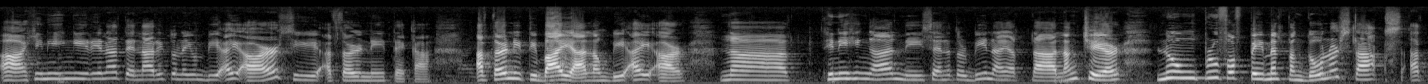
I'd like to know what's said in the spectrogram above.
ah, hinihingi rin natin, narito na yung BIR, si Attorney, teka, Attorney Tibaya ng BIR na hinihinga ni Senator Binay at ah, ng chair nung proof of payment ng donor's tax at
